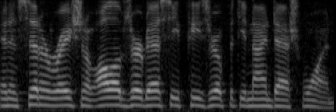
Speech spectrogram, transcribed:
and incineration of all observed SCP-059-1.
